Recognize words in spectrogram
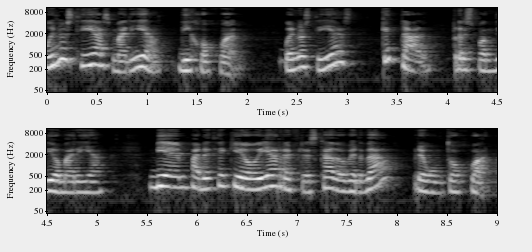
Buenos días, María, dijo Juan. Buenos días, ¿qué tal? respondió María. Bien, parece que hoy ha refrescado, ¿verdad? preguntó Juan.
